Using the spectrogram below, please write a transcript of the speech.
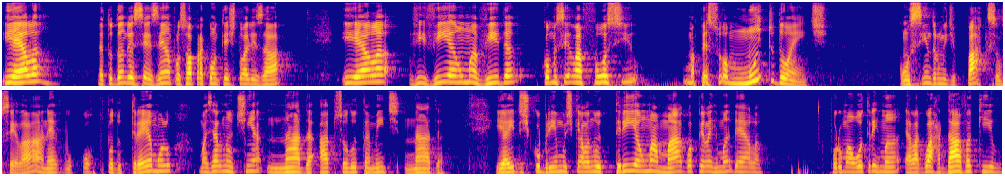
E ela, estou dando esse exemplo só para contextualizar, e ela vivia uma vida como se ela fosse uma pessoa muito doente, com síndrome de Parkinson, sei lá, né, o corpo todo trêmulo, mas ela não tinha nada, absolutamente nada. E aí descobrimos que ela nutria uma mágoa pela irmã dela, por uma outra irmã. Ela guardava aquilo.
